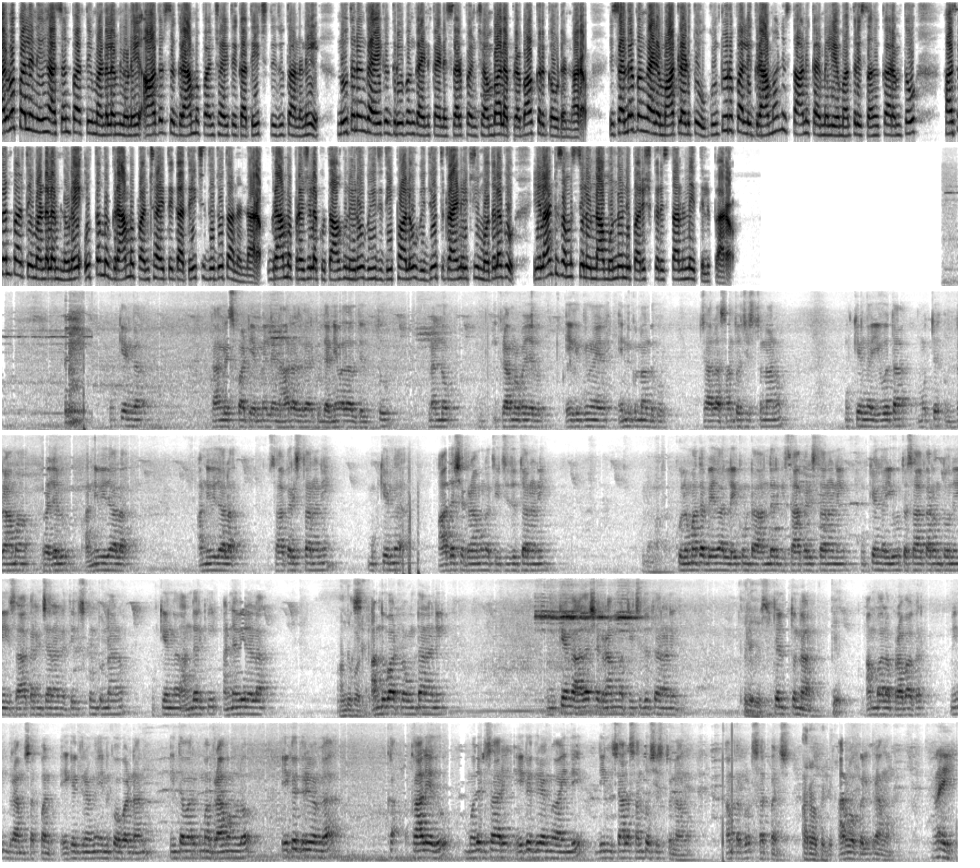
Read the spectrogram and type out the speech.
అర్వపల్లిని హసన్పర్తి మండలంలోని ఆదర్శ గ్రామ పంచాయతీగా తీర్చిదిద్దుతానని నూతనంగా ఏకగ్రీవంగా ఎన్నికైన సర్పంచ్ అంబాల ప్రభాకర్ గౌడ్ అన్నారు. ఈ సందర్భంగా ఆయన మాట్లాడుతూ గుంటూరుపల్లి గ్రామాన్ని స్థానిక ఎమ్మెల్యే మంత్రి సహకారంతో హసన్పర్తి మండలంలోనే ఉత్తమ గ్రామ పంచాయతీగా తీర్చిదిద్దుతానన్నారు. గ్రామ ప్రజలకు తాగునీరు వీధి దీపాలు విద్యుత్ డ్రైనేజీ మొదలగు ఎలాంటి సమస్యలున్నా ముందుండి పరిష్కరిస్తానని తెలిపారు. ముఖ్యంగా కాంగ్రెస్ పార్టీ ఎమ్మెల్యే నాగరాజు గారికి ధన్యవాదాలు తెలుపుతూ నన్ను ఈ గ్రామ ప్రజలు ఏకగ్రీవంగా ఎన్నుకున్నందుకు చాలా సంతోషిస్తున్నాను. ముఖ్యంగా యువత ముఖ్య గ్రామ ప్రజలు అన్ని విధాల అన్ని విధాల సహకరిస్తానని ముఖ్యంగా ఆదర్శ గ్రామంగా తీర్చిదిద్దానని కులమత. భేదాలు లేకుండా అందరికీ సహకరిస్తానని ముఖ్యంగా యువత సహకారంతోనే ఈ సహకరించాలని తెలుసుకుంటున్నాను. ముఖ్యంగా అందరికీ అన్ని వేళలా అందుబాటులో. అందుబాటులో ఉంటానని ముఖ్యంగా ఆదర్శ గ్రామంగా తీర్చిదిద్దుతానని తెలుపుతున్నాను. అంబాల ప్రభాకర్ నేను గ్రామ సర్పంచ్ ఏకగ్రీవంగా ఎన్నుకోబడినాను ఇంతవరకు మా గ్రామంలో ఏకగ్రీవంగా కాలేదు. మొదటిసారి ఏకగ్రీవంగా అయింది. దీనికి చాలా సంతోషిస్తున్నాను. అంబర్గౌడ్ సర్పంచ్. అరవపల్లి. అరవపల్లి గ్రామం. రైట్.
